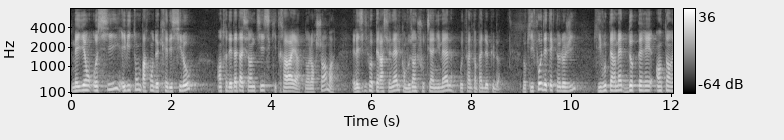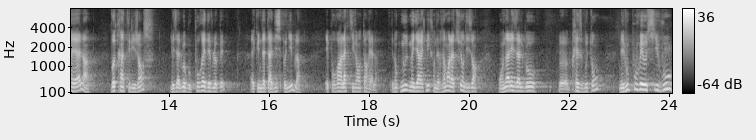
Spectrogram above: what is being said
mais ayons aussi, évitons par contre de créer des silos entre des data scientists qui travaillent dans leur chambre et les équipes opérationnelles qui ont besoin de shooter un email ou de faire une campagne de pub. Donc il faut des technologies qui vous permettent d'opérer en temps réel votre intelligence, les algos que vous pourrez développer avec une data disponible et pouvoir l'activer en temps réel. Et donc nous, MediaRhythmix, on est vraiment là-dessus en disant on a les algos, euh, presse-bouton, mais vous pouvez aussi, vous,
